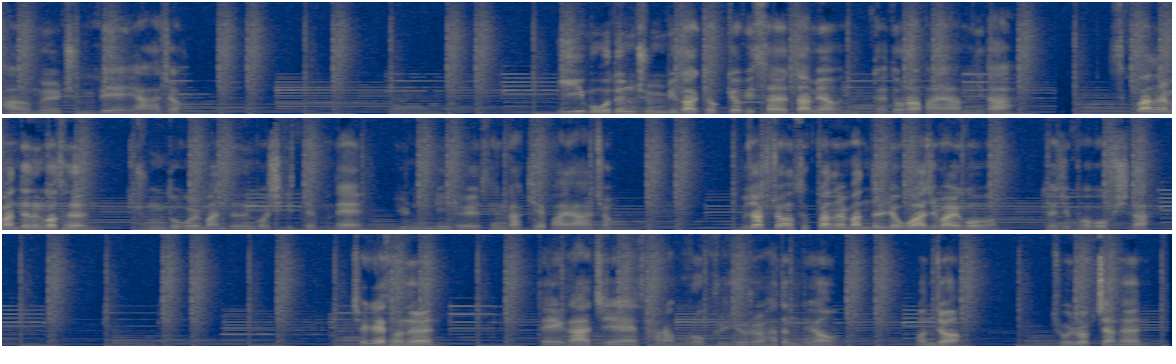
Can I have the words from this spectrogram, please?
다음을 준비해야 하죠. 이 모든 준비가 겹겹이 쌓였다면 되돌아봐야 합니다. 습관을 만드는 것은 중독을 만드는 것이기 때문에 윤리를 생각해 봐야 하죠. 무작정 습관을 만들려고 하지 말고 되짚어 봅시다. 책에서는 네 가지의 사람으로 분류를 하던데요. 먼저, 조력자는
